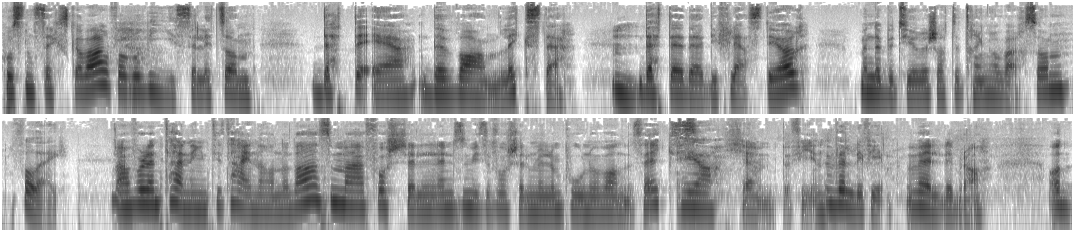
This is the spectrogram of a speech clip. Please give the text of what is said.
hvordan sex skal være, for å vise litt sånn dette er det vanligste. Dette er det de fleste gjør, men det betyr ikke at det trenger å være sånn for deg. Ja, for den tegningen til tegnehanne da, som, er forskjellen, eller som viser forskjellen mellom porno og vanlig sex, Ja. kjempefin. Veldig fin. Veldig bra. Og,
